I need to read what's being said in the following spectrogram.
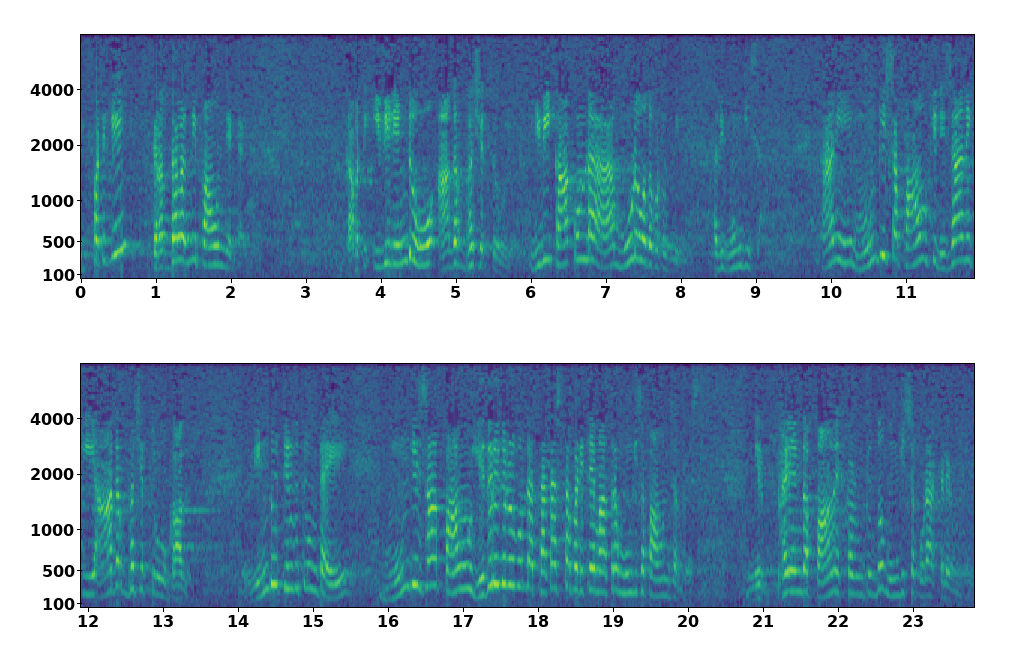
ఇప్పటికీ గ్రద్దలన్నీ పావును తింటాయి. కాబట్టి ఇవి రెండు ఆగర్భ శత్రువులు ఇవి కాకుండా మూడవది ఒకటి ఉంది. అది ముంగిస. కానీ ముంగిస పాముకి నిజానికి ఆగర్భ శత్రువు కాదు. రెండు తిరుగుతూ ఉంటాయి. ముంగిస పాము ఎదురెదురుగుండా తటస్థపడితే మాత్రం ముంగిస పాముని చంపేస్తుంది. నిర్భయంగా పాము ఎక్కడ ఉంటుందో ముంగిస కూడా అక్కడే ఉంటుంది.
